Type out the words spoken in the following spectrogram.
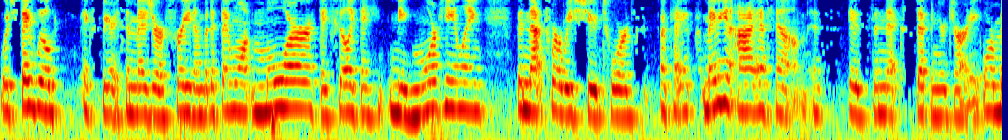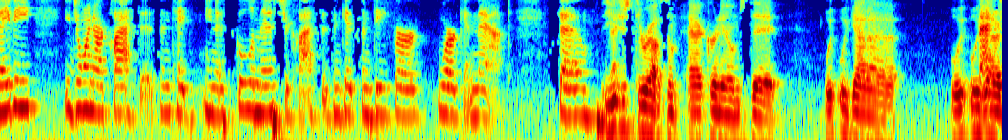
which they will experience a measure of freedom. But if they want more, if they feel like they need more healing, then that's where we shoot towards. Okay, maybe an IFM is is the next step in your journey, or maybe you join our classes and take you know school of ministry classes and get some deeper work in that. So you just threw out some acronyms that we, we gotta we, we gotta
